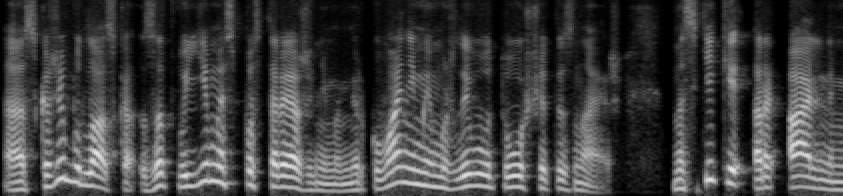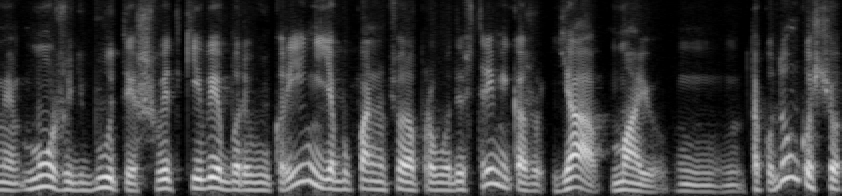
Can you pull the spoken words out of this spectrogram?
А, скажи, будь ласка, за твоїми спостереженнями, міркуваннями, можливо, того, що ти знаєш, наскільки реальними можуть бути швидкі вибори в Україні? Я буквально вчора проводив стрім і кажу: я маю м, таку думку, що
